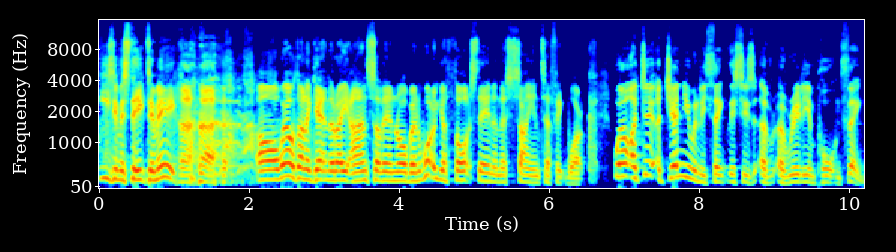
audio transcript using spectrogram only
Easy mistake to make. oh, well done on getting the right answer then, Robin. What are your thoughts then on this scientific work? Well, I do I genuinely think this is a, a really important thing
